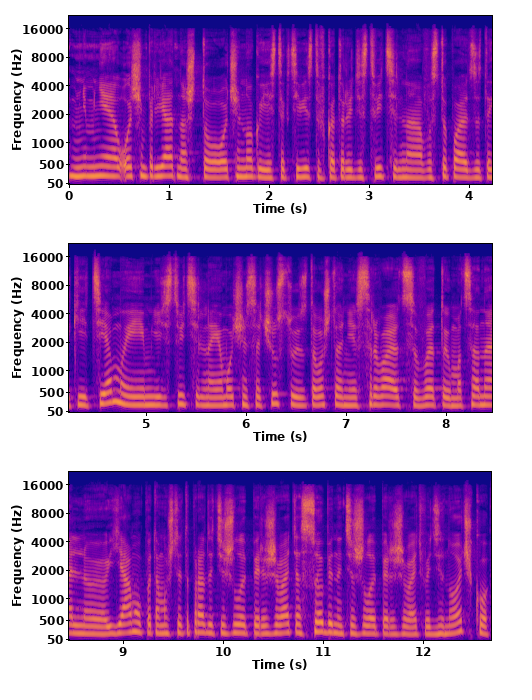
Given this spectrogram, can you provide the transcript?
Мне очень приятно, что очень много есть активистов, которые действительно выступают за такие темы, и мне действительно, я им очень сочувствую из-за того, что они срываются в эту эмоциональную яму, потому что это, правда, тяжело переживать, особенно тяжело переживать в одиночку.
